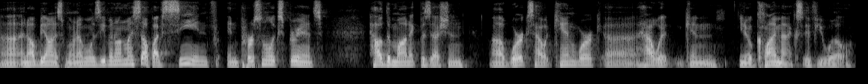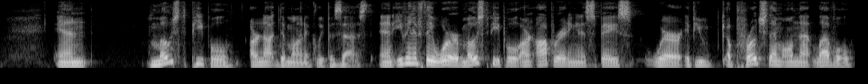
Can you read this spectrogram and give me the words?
uh, and I'll be honest, one of them was even on myself. I've seen in personal experience how demonic possession uh, works, how it can work, uh, how it can, you know, climax, if you will. And most people are not demonically possessed. And even if they were, most people aren't operating in a space where if you approach them on that level,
